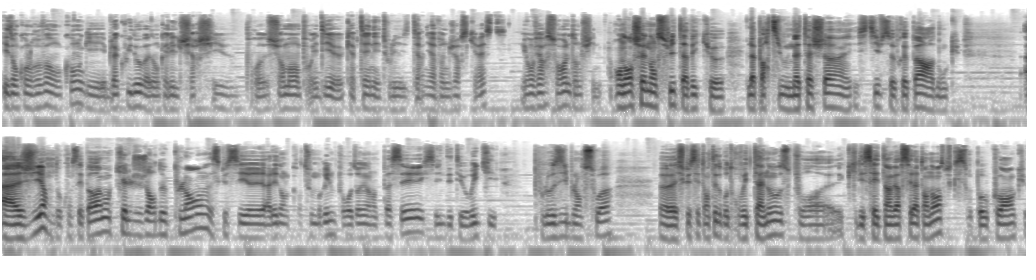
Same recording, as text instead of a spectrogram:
Et donc on le revoit à Hong Kong et Black Widow va donc aller le chercher euh, pour euh, sûrement pour aider Captain et tous les derniers Avengers qui restent. Et on verra son rôle dans le film. On enchaîne ensuite avec la partie où Natasha et Steve se préparent donc à agir. Donc on sait pas vraiment quel genre de plan. Est-ce que c'est aller dans le Quantum Realm pour retourner dans le passé? C'est une des théories qui est plausible en soi. Est-ce que c'est tenter de retrouver Thanos pour qu'il essaye d'inverser la tendance? Parce qu'ils sont pas au courant que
